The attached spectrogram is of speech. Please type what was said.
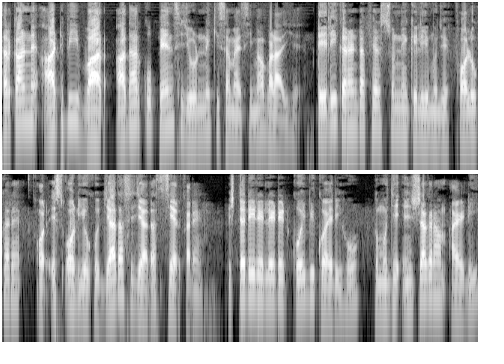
सरकार ने आठवीं बार आधार को पेन से जोड़ने की समय सीमा बढ़ाई है। डेली करंट अफेयर्स सुनने के लिए मुझे फॉलो करें और इस ऑडियो को ज़्यादा से ज़्यादा शेयर करें। स्टडी रिलेटेड कोई भी क्वेरी हो तो मुझे इंस्टाग्राम आईडी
